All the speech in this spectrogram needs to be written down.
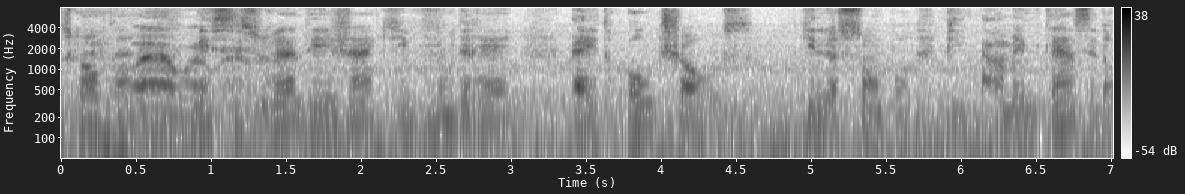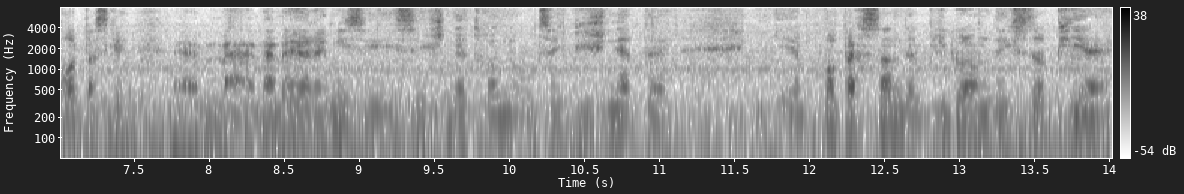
Tu comprends? Ouais, ouais, Mais ouais, c'est souvent des gens qui voudraient être autre chose qui ne le sont pas. Puis en même temps, c'est drôle parce que euh, ma, ma meilleure amie, c'est Ginette Renault. Puis Ginette, euh, il n'y a pas personne de plus groundé que ça. Puis elle,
